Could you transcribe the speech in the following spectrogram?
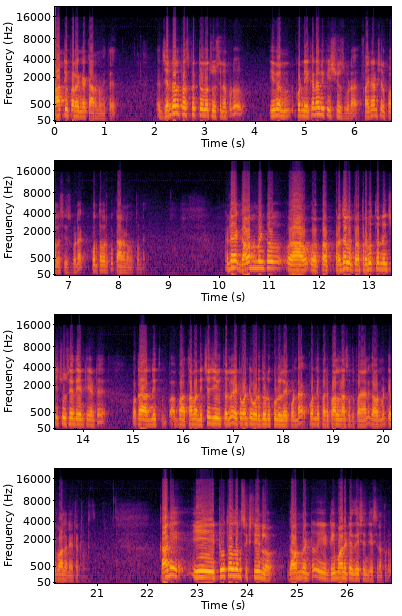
పార్టీ పరంగా కారణమైతే జనరల్ పర్స్పెక్టివ్లో చూసినప్పుడు ఈవెన్ కొన్ని ఎకనామిక్ ఇష్యూస్ కూడా ఫైనాన్షియల్ పాలసీస్ కూడా కొంతవరకు కారణమవుతున్నాయి. అంటే గవర్నమెంట్ ప్రజలు ప్ర- ప్రభుత్వం నుంచి చూసేది ఏంటి అంటే ఒక తమ నిత్య జీవితంలో ఎటువంటి ఒడిదుడుకులు లేకుండా కొన్ని పరిపాలనా సదుపాయాలు గవర్నమెంట్ ఇవ్వాలనేటటువంటిది. కానీ ఈ టూ థౌజండ్ సిక్స్టీన్లో గవర్నమెంట్ ఈ డిమానిటైజేషన్ చేసినప్పుడు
